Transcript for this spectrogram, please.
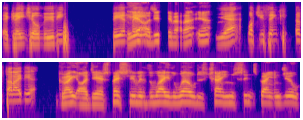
a Grange Hill movie being yeah, made. Yeah, I did hear about that. Yeah. Yeah. What do you think of that idea? Great idea, especially with the way the world has changed since Grange Hill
